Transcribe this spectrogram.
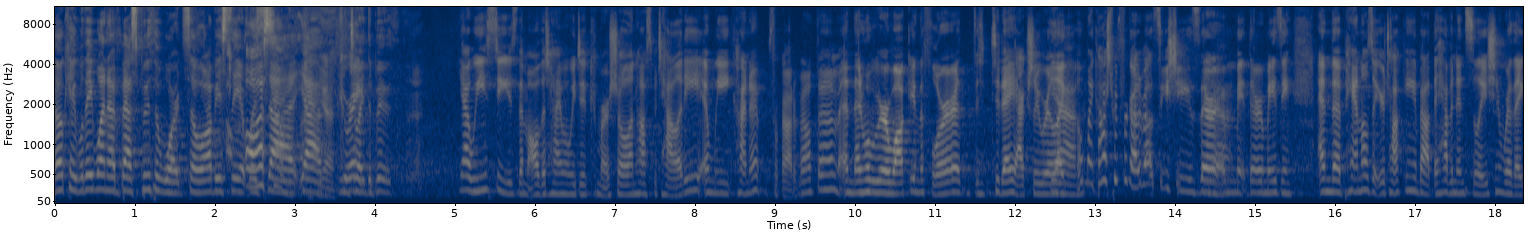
Okay, well, they won a Best Booth Award, so obviously it was, uh, Awesome. yeah, Yes. you enjoyed Great. the booth. Yeah, we used to use them all the time when we did commercial and hospitality, and we kind of forgot about them. And then when we were walking the floor th- today, actually, we were Yeah. like, "Oh my gosh, we forgot about SICIS. They're Yeah. ama- they're amazing." And the panels that you're talking about, they have an installation where they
